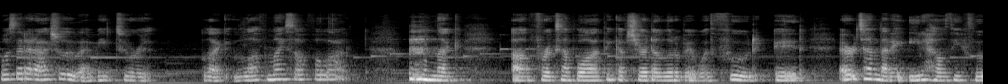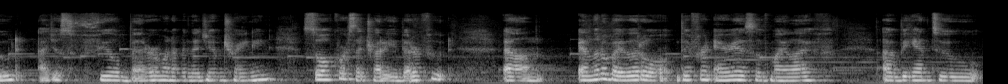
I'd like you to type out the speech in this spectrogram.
was that it actually led me to like love myself a lot. like Uh, for example, I think I've shared a little bit with food. It every time that I eat healthy food, I just feel better when I'm in the gym training. So of course, I try to eat better food. Um, and little by little, different areas of my life, I began to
